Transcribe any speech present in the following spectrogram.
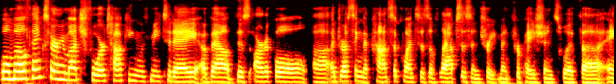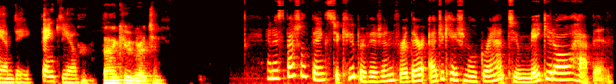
Well, Mo, thanks very much for talking with me today about this article uh, addressing the consequences of lapses in treatment for patients with uh, AMD. Thank you. Thank you, Gretchen. And a special thanks to CooperVision for their educational grant to make it all happen.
